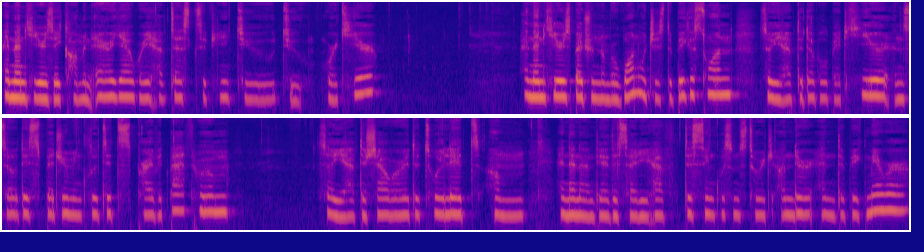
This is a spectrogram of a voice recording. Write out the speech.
And then here's a common area where you have desks if you need to, to work here. And then here's bedroom number one, which is the biggest one. So you have the double bed here, and so this bedroom includes its private bathroom. So you have the shower, the toilet, um, and then on the other side you have the sink with some storage under and the big mirror.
